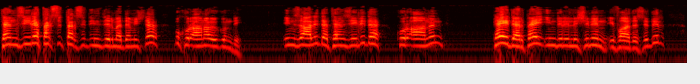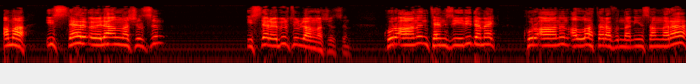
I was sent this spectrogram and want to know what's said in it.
tenzile taksit taksit indirme demişler. Bu Kur'an'a uygun değil. İnzali de tenzili de Kur'an'ın peyderpey indirilişinin ifadesidir. Ama ister öyle anlaşılsın, ister öbür türlü anlaşılsın. Kur'an'ın tenzili demek, Kur'an'ın Allah tarafından insanlara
